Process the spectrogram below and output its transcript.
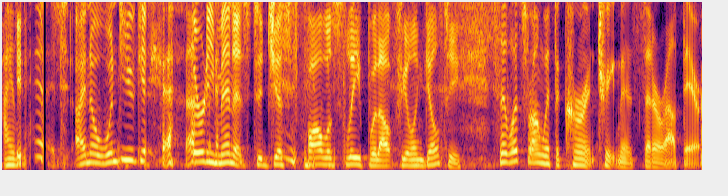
I it love is. it. I know. When do you get 30 minutes to just fall asleep without feeling guilty? So, what's wrong with the current treatments that are out there?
